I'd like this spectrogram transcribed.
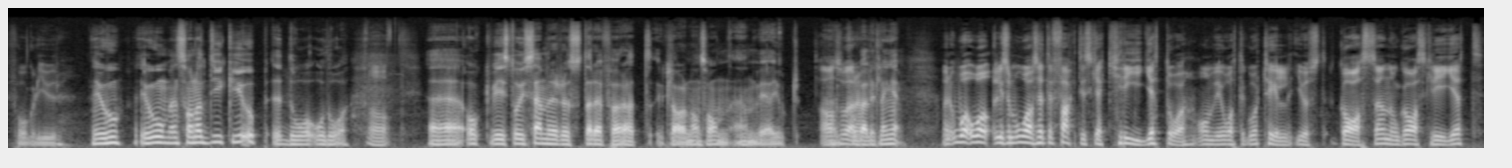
fågeldjur. Jo, jo men sådana dyker ju upp då och då. Ja. Eh, och vi står ju sämre rustade för att klara någon sån än vi har gjort ja, på väldigt länge. Men liksom oavsett det faktiska kriget då, om vi återgår till just gasen och gaskriget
